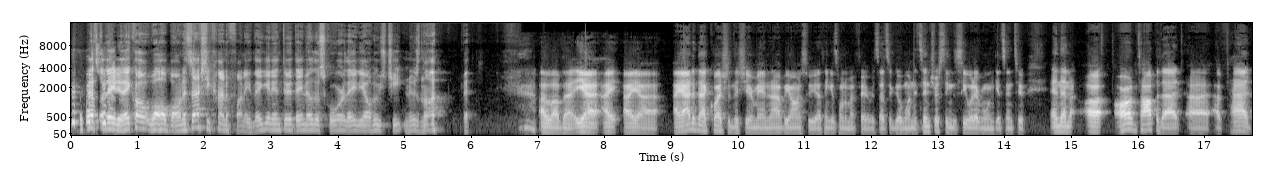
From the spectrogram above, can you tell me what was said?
But that's what they do. They call it wall ball, and it's actually kind of funny. They get into it. They know the score. They know who's cheating, who's not. I love that. Yeah, I I uh I added that question this year, man, and I'll be honest with you, I think it's one of my favorites. That's a good one. It's interesting to see what everyone gets into. And then uh on top of that, uh I've had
